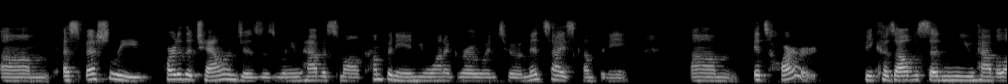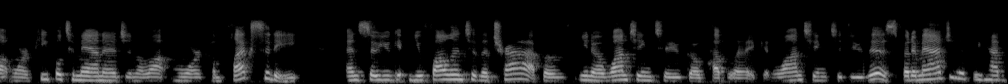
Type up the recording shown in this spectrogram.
um, especially part of the challenges is when you have a small company and you want to grow into a mid-sized company, um, it's hard because all of a sudden you have a lot more people to manage and a lot more complexity. And so you get you fall into the trap of you know wanting to go public and wanting to do this. But imagine if we had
